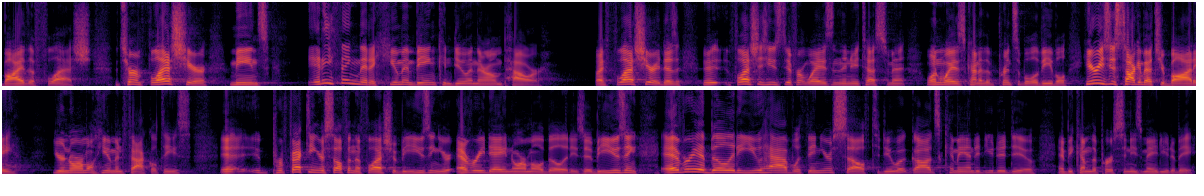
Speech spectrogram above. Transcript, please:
by the flesh? The term flesh here means anything that a human being can do in their own power. By flesh here, it does uh, flesh is used different ways in the New Testament. One way is kind of the principle of evil. Here he's just talking about your body, your normal human faculties. Uh, perfecting yourself in the flesh would be using your everyday normal abilities. It would be using every ability you have within yourself to do what God's commanded you to do and become the person he's made you to be.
